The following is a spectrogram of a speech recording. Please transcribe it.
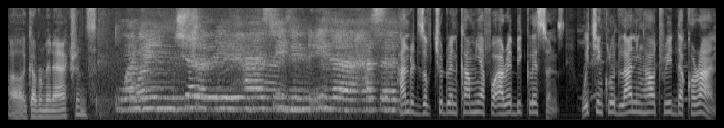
uh, government actions. Hundreds of children come here for Arabic lessons, which include learning how to read the Quran,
